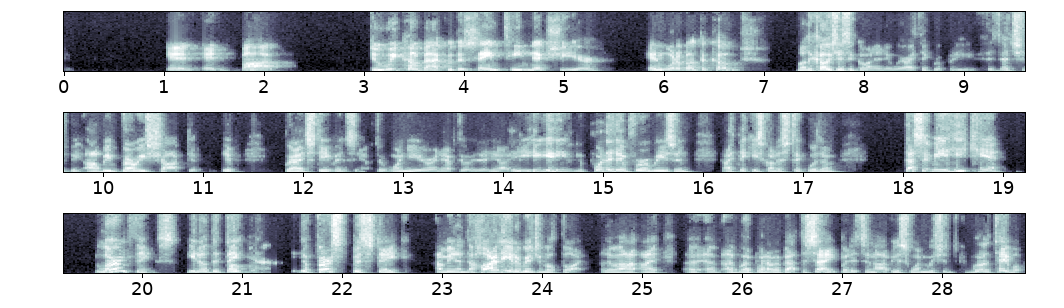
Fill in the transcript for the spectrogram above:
And and Bob, do we come back with the same team next year? And what about the coach? Well, the coach isn't going anywhere. I think we're pretty. That should be. I'll be very shocked if if Brad Stevens, after one year and after you know, he he he appointed him for a reason. I think he's going to stick with him. Doesn't mean he can't learn things. You know that they. Oh, yeah. The first mistake. I mean, the hardly an original thought. I, I, I, I, what I'm about to say, but it's an obvious one. We should put on the table.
